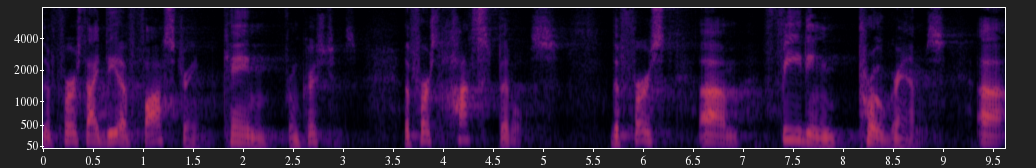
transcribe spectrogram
the first idea of fostering came from Christians. The first hospitals, the first um, feeding programs, uh,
